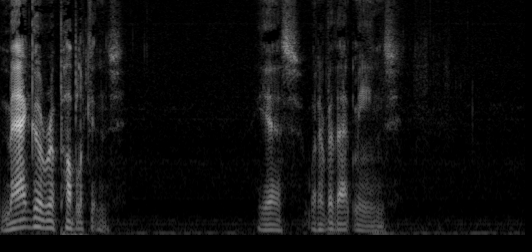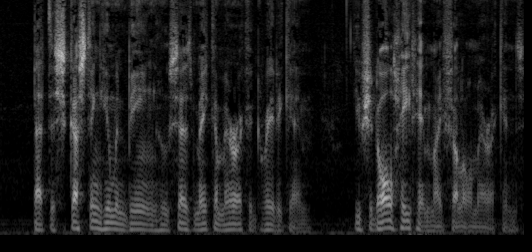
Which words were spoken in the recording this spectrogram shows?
MAGA Republicans. Yes, whatever that means. That disgusting human being who says, Make America great again. You should all hate him, my fellow Americans.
